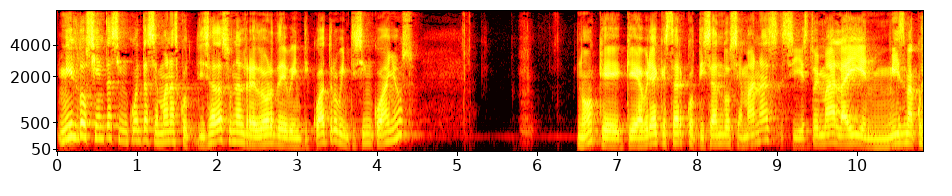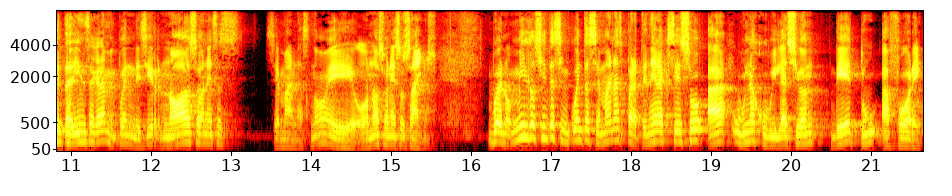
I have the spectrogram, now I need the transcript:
1.250 semanas cotizadas son alrededor de 24, 25 años. ¿No? Que, habría que estar cotizando semanas. Si estoy mal ahí en misma cuenta de Instagram, me pueden decir, no son esas semanas, ¿no? Eh, o no son esos años. Bueno, 1250 semanas para tener acceso a una jubilación de tu Afore.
